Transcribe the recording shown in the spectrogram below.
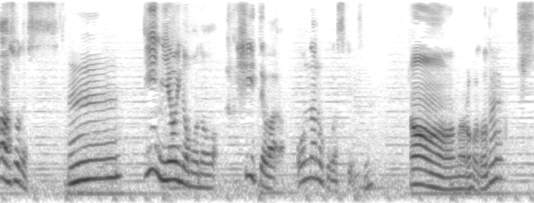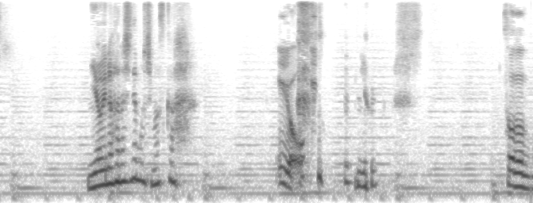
あ、そうです。うーん。いい匂いのもの、ひいては女の子が好きですね。ああ、なるほどね。匂いの話でもしますか。いいよ。匂い。その、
